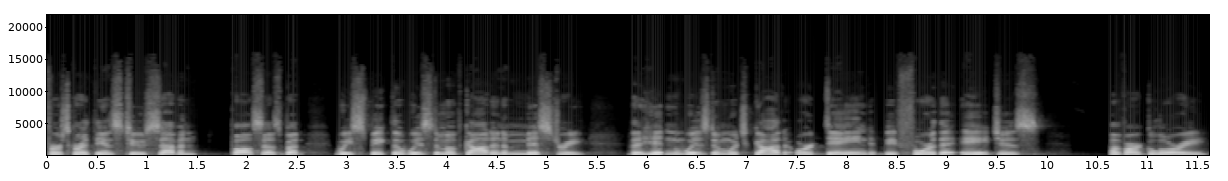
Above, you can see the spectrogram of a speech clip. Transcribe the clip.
1 Corinthians 2 7, Paul says, But we speak the wisdom of God in a mystery, the hidden wisdom which God ordained before the ages of our glory.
